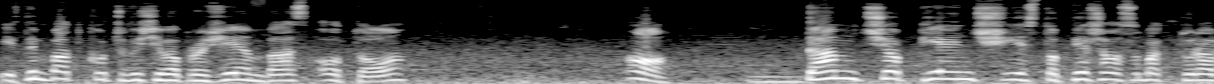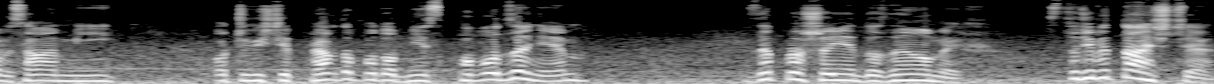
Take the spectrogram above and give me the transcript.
I w tym przypadku oczywiście poprosiłem Was o to. O, Damcio 5 jest to pierwsza osoba, która wysłała mi oczywiście prawdopodobnie z powodzeniem zaproszenie do znajomych. 119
